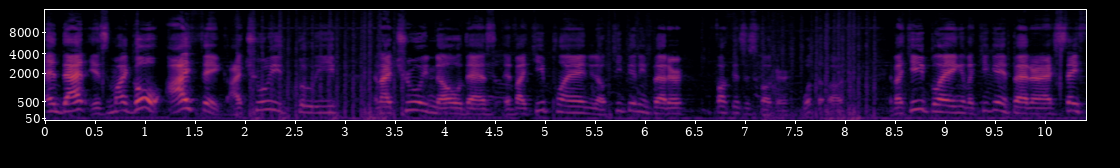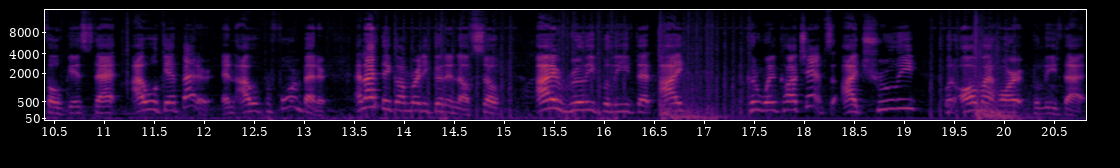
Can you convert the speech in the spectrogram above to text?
and that is my goal. I think I truly believe and I truly know that if I keep playing you know keep getting better fuck is this fucker? What the fuck? If I keep playing, if I keep getting better, and I stay focused, that I will get better, and I will perform better. And I think I'm already good enough. So, I really believe that I could win COD champs. I truly, with all my heart, believe that.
